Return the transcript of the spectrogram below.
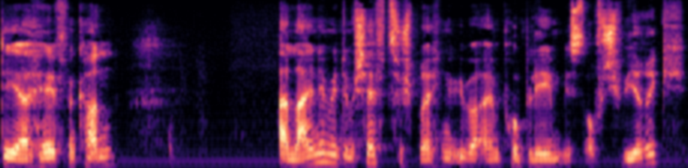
der helfen kann. Alleine mit dem Chef zu sprechen über ein Problem ist oft schwierig,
